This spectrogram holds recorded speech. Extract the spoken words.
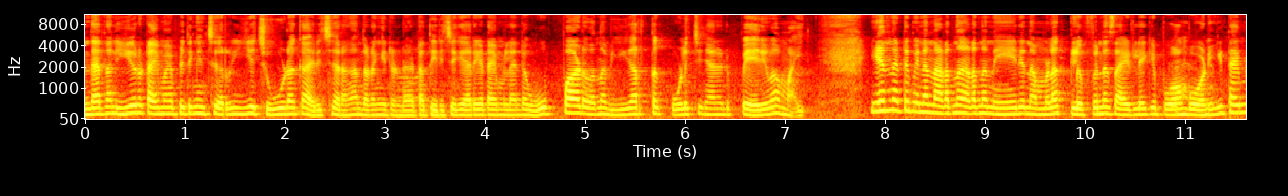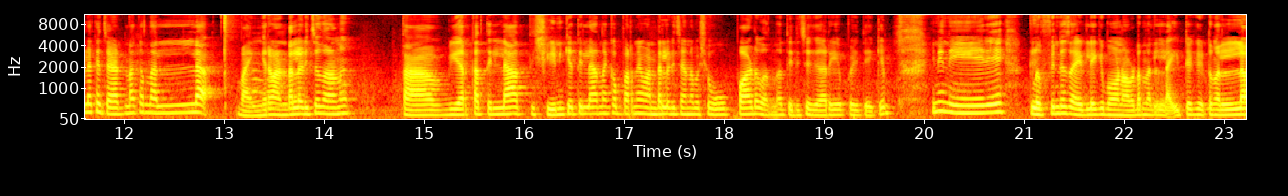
എന്തായിരുന്നാലും ഈ ഒരു ടൈം ആയപ്പോഴത്തേക്കും ചെറിയ ചൂടൊക്കെ അരിച്ചിറങ്ങാൻ തുടങ്ങിയിട്ടുണ്ട് കേട്ടോ. തിരിച്ച് കയറിയ ടൈമിൽ എന്റെ ഊപ്പാട് വന്ന് വിയർത്ത് കുളിച്ച് ഞാനൊരു പെരുവമായി. എന്നിട്ട് പിന്നെ നടന്ന് നടന്ന് നേരെ നമ്മൾ ക്ലിഫിന്റെ സൈഡിലേക്ക് പോകാൻ പോവാണ്. ഈ ടൈമിലൊക്കെ ചേട്ടനൊക്കെ നല്ല ഭയങ്കര വണ്ടലടിച്ചതാണ്. വിയർക്കത്തില്ല ക്ഷീണിക്കത്തില്ല എന്നൊക്കെ പറഞ്ഞ് വണ്ടലടിച്ചാണ്. പക്ഷേ ഊപ്പാട് വന്ന് തിരിച്ച് കയറിയപ്പോഴത്തേക്കും ഇനി നേരെ ക്ലിഫിന്റെ സൈഡിലേക്ക് പോകണം. അവിടെ നല്ല ലൈറ്റൊക്കെ ഇട്ട് നല്ല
